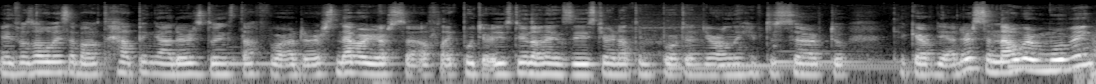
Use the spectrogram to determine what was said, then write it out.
and it was always about helping others, doing stuff for others, never yourself. Like put your you don't exist, you're not important, you're only here to serve, to take care of the others. And now we're moving,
